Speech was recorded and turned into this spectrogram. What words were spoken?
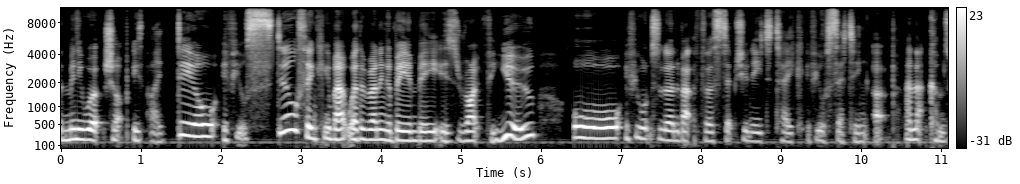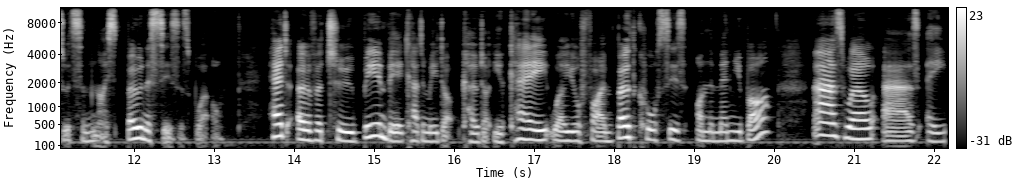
The mini workshop is ideal if you're still thinking about whether running a B&B is right for you or if you want to learn about the first steps you need to take if you're setting up. And that comes with some nice bonuses as well. Head over to bnbacademy.co.uk where you'll find both courses on the menu bar as well as a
